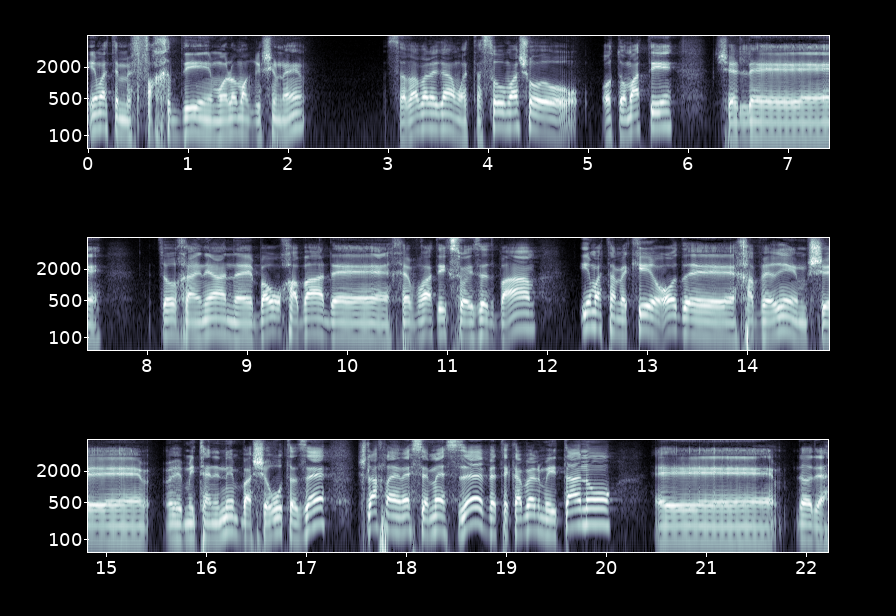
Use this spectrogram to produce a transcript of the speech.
אם אתם מפחדים או לא מרגישים נעים, סבבה לגמרי, תעשו משהו אוטומטי של אה, לצורך העניין, ברוך הבא לחברת XYZ בעם. אם אתה מכיר עוד אה, חברים שמתעניינים בשירות הזה, שלח להם אס.אם.אס זה ותקבל מאיתנו, אה, לא יודע,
